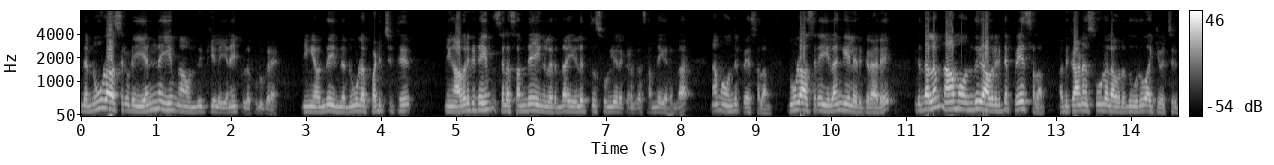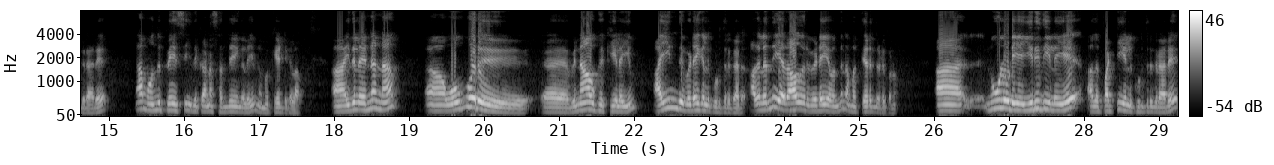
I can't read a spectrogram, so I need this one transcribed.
இந்த நூலாசிரியருடைய எண்ணையும் நான் வந்து கீழே இணைப்புல கொடுக்குறேன். நீங்க வந்து இந்த நூலை படிச்சுட்டு நீங்க அவர்கிட்டயும் சில சந்தேகங்கள் இருந்தால் எழுத்து சொல்லி இலக்கணத்துல சந்தேகம் இருந்தா நம்ம வந்து பேசலாம். நூலாசிரியர் இலங்கையில இருக்கிறாரு. இருந்தாலும் நாம வந்து அவர்கிட்ட பேசலாம். அதுக்கான சூழல் அவர் வந்து உருவாக்கி வச்சிருக்கிறாரு. நாம வந்து பேசி இதுக்கான சந்தேகங்களையும் நம்ம கேட்டுக்கலாம். ஆஹ் இதுல என்னன்னா ஆஹ் ஒவ்வொரு ஆஹ் வினாவுக்கு கீழேயும் ஐந்து விடைகள் கொடுத்துருக்காரு. அதுல இருந்து ஏதாவது ஒரு விடையை வந்து நம்ம தேர்ந்தெடுக்கணும். ஆஹ் நூலுடைய இறுதியிலேயே அது பட்டியல் கொடுத்துருக்கிறாரு.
